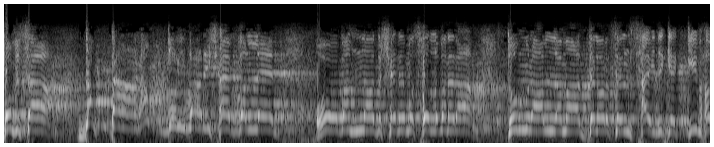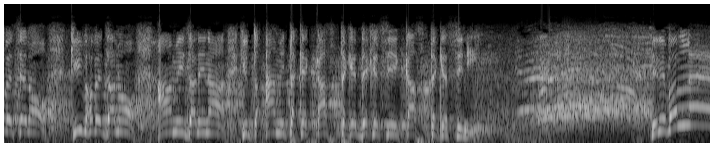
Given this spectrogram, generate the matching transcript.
প্রফেসর ডক্টর আব্দুল বারি সাহেব বললেন, ও বাংলাদেশের মুসলমানেরা, তোমরা আল্লামা দেলর হোসেন সাইদিকে কীভাবে চেনো, কীভাবে জানো? আমি জানি না, কিন্তু আমি তাকে কাছ থেকে দেখেছি, কাছ থেকে চিনি। তিনি বললেন,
